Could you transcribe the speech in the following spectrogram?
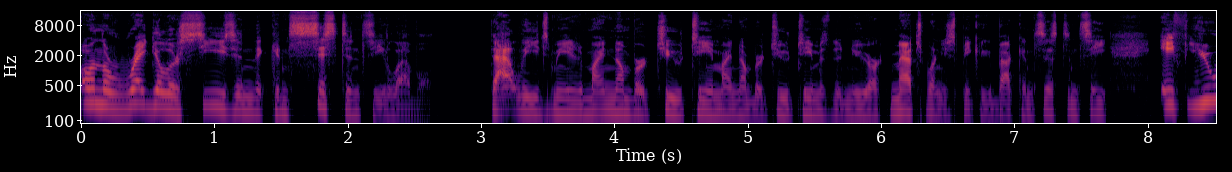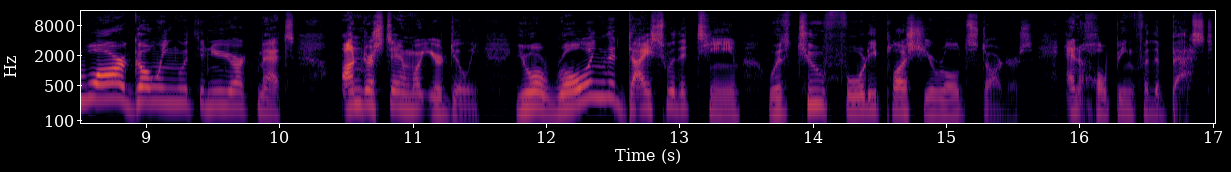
on the regular season, the consistency level. That leads me to my number two team. My number two team is the New York Mets when you're speaking about consistency. If you are going with the New York Mets, understand what you're doing. You are rolling the dice with a team with two 40 plus year old starters and hoping for the best.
